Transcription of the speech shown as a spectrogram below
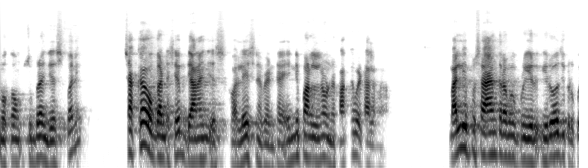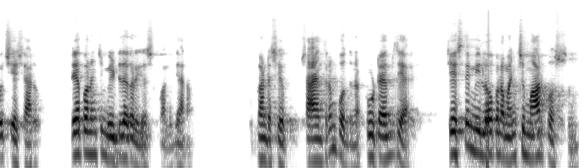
ముఖం శుభ్రం చేసుకొని చక్కగా ఒక గంట సేపు ధ్యానం చేసుకోవాలి. లేచిన వెంటనే ఎన్ని పనులను ఉన్నాయి. పక్క పెట్టాలి మనం. మళ్ళీ ఇప్పుడు సాయంత్రం ఇప్పుడు ఈ- రోజు ఇక్కడికి వచ్చి చేశారు. రేపటి నుంచి మీ ఇంటి దగ్గర చేసుకోవాలి ధ్యానం. గంట సేపు సాయంత్రం పొద్దున టూ టైమ్స్ చేయాలి. చేస్తే మీ లోపల మంచి మార్పు వస్తుంది.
